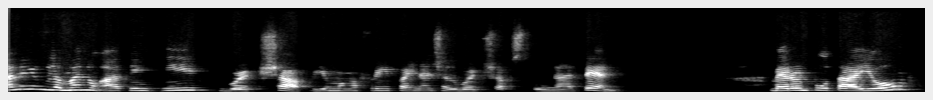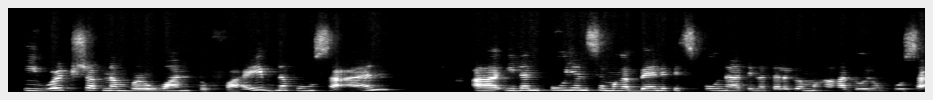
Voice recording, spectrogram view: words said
ano yung laman ng ating e-workshop, yung mga free financial workshops po natin. Meron po tayong e-workshop number 1 to 5 na kung saan uh, ilan po yan sa mga benefits po natin na talagang makakatulong po sa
